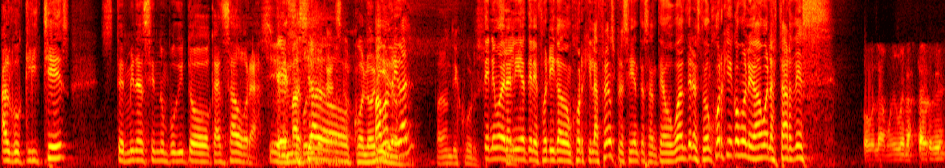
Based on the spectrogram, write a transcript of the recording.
algo clichés, terminan siendo un poquito cansadoras. Sí, Es demasiado cansado. colorido. ¿Vamos, rival? Para un discurso. Tenemos en la línea telefónica a don Jorge Lafrance, presidente de Santiago Wanderers. Don Jorge, ¿cómo le va? Buenas tardes. Hola, muy buenas tardes.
